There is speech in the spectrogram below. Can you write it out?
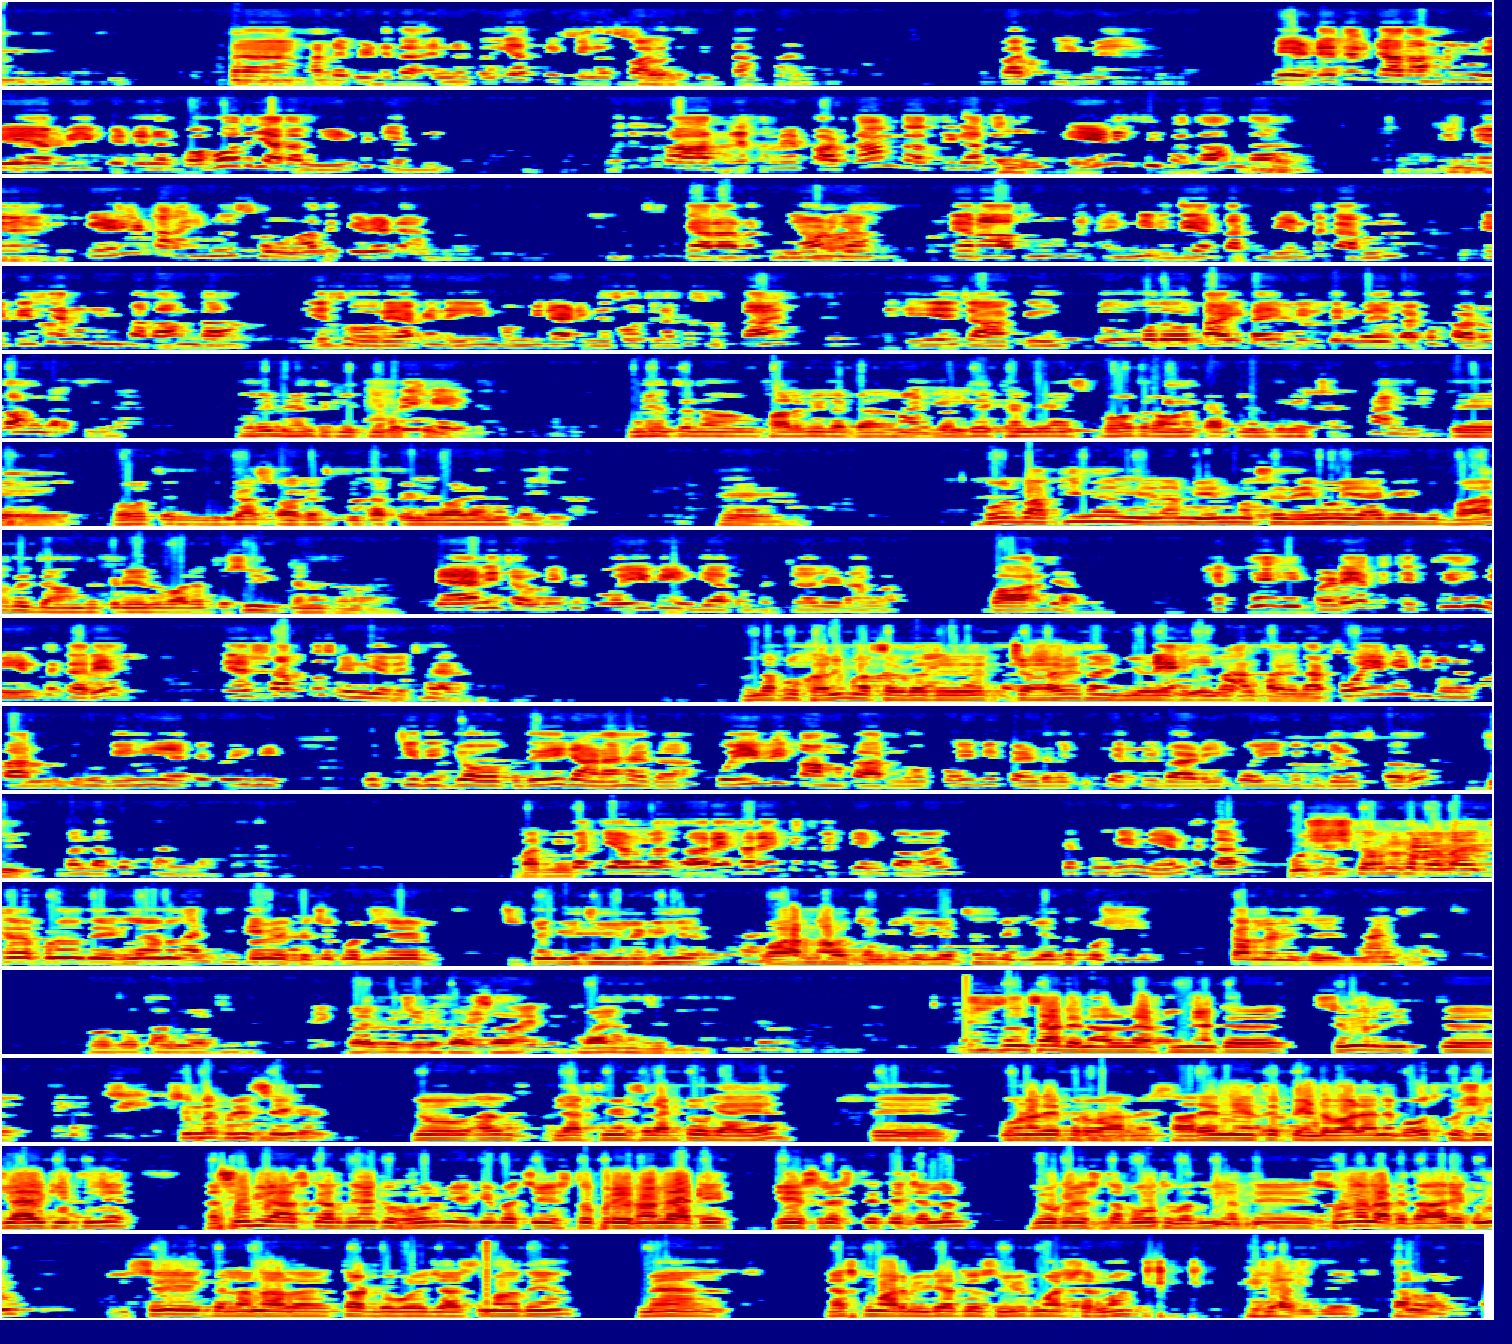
ਮੈਂ ਸਾਡੇ ਬੇਟੇ ਦਾ ਇੰਨੇ ਵਧੀਆ ਤਰੀਕੇ ਨਾਲ ਸਵਾਗਤ ਕੀਤਾ ਹਾਂਜੀ। ਬਾਕੀ ਮੈਂ ਬੇਟੇ ਤੇ ਜ਼ਿਆਦਾ ਸਾਨੂੰ ਇਹ ਆ ਵੀ ਬੇਟੇ ਨੇ ਬਹੁਤ ਜ਼ਿਆਦਾ ਮਿਹਨਤ ਕੀਤੀ। ਉਹ ਜਦੋਂ ਰਾਤ ਦੇ ਸਮੇਂ ਪੜਦਾ ਹੁੰਦਾ ਸੀਗਾ ਤੇ ਉਹਨੂੰ ਇਹ ਨਹੀਂ ਸੀ ਪਤਾ ਹੁੰਦਾ ਕਿ ਮੈਂ ਕਿਹੜੇ ਟਾਈਮ ਨੂੰ ਸੋਣਾ ਤੇ ਕਿਹੜੇ ਟਾਈਮ ਨੂੰ ਗਿਆਰਾਂ ਰੱਖੀਆਂ ਹੋਣੀਆਂ। ਤੇ ਰਾਤ ਨੂੰ ਉਹਨੇ ਇੰਨੀ ਕੁ ਦੇਰ ਤੱਕ ਮਿਹਨਤ ਕਰਨੀ ਤੇ ਕਿਸੇ ਨੂੰ ਨਹੀਂ ਪਤਾ ਹੁੰਦਾ। ਇਹ ਸੋ ਰਿਹਾ ਕਿ ਨਹੀਂ? ਮੰਮੀ ਡੈਡੀ ਨੇ ਸੋਚਣਾ ਕਿ ਸੁੱਤਾ ਹੈ ਤੇ ਇਹ ਜਾ ਕੇ ਦੋ ਦੋ ਢਾਈ ਢਾਈ ਤਿੰਨ ਤਿੰਨ ਵਜੇ ਤੱਕ ਪੜਦਾ ਹੁੰਦਾ ਸੀ। ਪੂਰੀ ਮਿਹਨਤ ਕੀਤੀ ਪੂਰੀ ਬੱਚੇ। ਮਿਹਨਤ ਮਿਹਨਤ ਦਾ ਫਲ ਵੀ ਲੱਗਾ। ਹਾਂਜੀ। ਦੇਖਣ ਦੇ ਬਹੁਤ ਰੌਣਕ ਹੈ ਪਿੰਡ ਦੇ ਵਿੱਚ। ਹਾਂਜੀ। ਤੇ ਬਹੁਤ ਨਿੱਘਾ ਸਵਾਗਤ ਕੀਤਾ ਪਿੰਡ ਵਾਲਿਆਂ ਨੇ ਕੁਝ। ਤੇ ਹੋਰ ਬਾਕੀ ਮੈਂ ਮੇਰਾ ਮੇਨ ਮਕਸਦ ਇਹ ਹੋਇਆ ਕਿ ਬਾਹਰ ਦੇ ਜਾਣ ਦੇ ਕਰੇਜ਼ ਬਾਰੇ ਤੁਸੀਂ ਕੀ ਕਹਿਣਾ ਚਾਹੁੰਦੇ ਹੋ ਮੈਂ ਨਹੀਂ ਚਾਹੁੰਦੀ ਕਿ ਕੋਈ ਵੀ ਇੰਡੀਆ ਤੋਂ ਬੱਚਾ ਜਿਹੜਾ ਵਾ ਬਾਹਰ ਜਾਵੇ। ਇੱਥੇ ਹੀ ਪੜ੍ਹੇ ਤੇ ਇੱਥੇ ਹੀ ਮਿਹਨਤ ਕਰੇ। ਤੇ ਸਭ ਕੁਝ ਇੰਡੀਆ ਵਿੱਚ ਹੈਗਾ ਬੰਦਾ ਭੁੱਖਾ ਨਹੀਂ ਮਰ ਸਕਦਾ ਜੇ ਚਾਹੇ ਤਾਂ ਇੰਡੀਆ ਦੇ ਵਿੱਚ ਨਹੀਂ ਬੰਦਾ ਕਰ ਭੁੱਖਾ ਨਹੀਂ ਸਕਦਾ। ਕੋਈ ਵੀ ਬਿਜ਼ਨਸ ਕਰਨ ਨੂੰ ਜ਼ਰੂਰੀ ਨਹੀਂ ਹੈ ਕਿ ਕੋਈ ਹੀ ਉੱਚੀ ਦੀ ਜੌਬ ਹੀ ਜਾਣਾ ਹੈਗਾ। ਕੋਈ ਵੀ ਕੰਮ ਕਰ ਲਓ ਕੋਈ ਵੀ ਪਿੰਡ ਵਿੱਚ ਖੇਤੀਬਾੜੀ ਕੋਈ ਵੀ ਬਿਜ਼ਨਸ ਕਰੋ ਜੀ। ਬੰਦਾ ਭੁੱਖਾ ਨਹੀਂ ਮਰਦਾ ਹੈਗਾ ਬਾਕੀ ਬੱਚਿਆਂ ਨੂੰ ਮੈਂ ਸਾਰੇ ਹਰ ਇੱਕ ਦੇ ਬੱਚੇ ਨੂੰ ਕਹਾਂਗੀ ਕਿ ਪੂਰੀ ਮਿਹਨਤ ਕਰ। ਕੋਸ਼ਿਸ਼ ਕਰਨ ਕਿ ਪਹਿਲਾਂ ਇੱਥੇ ਆਪਣਾ ਦੇਖ ਲੈਣ ਹਾਂਜੀ, ਭਵਿੱਖ ਚ ਕੁਝ ਜੇ ਚੰਗੀ ਚੀਜ਼ ਲਿਖੀ ਹੈ ਬਾਹਰ ਨਾਲੋਂ ਚੰਗੀ ਚੀਜ਼ ਇੱਥੇ ਲਿਖੀ ਹੈ ਤਾਂ ਕੋਸ਼ਿਸ਼ ਕਰ ਲੈਣੀ ਚਾਹੀਦੀ ਹੈ। ਹਾਂਜੀ ਹਾਂਜੀ। ਬਹੁਤ ਬਹੁਤ ਧੰਨਵਾਦ ਜੀ। ਵਾਹਿਗੁਰੂ ਜੀ ਕਾ ਖਾਲਸਾ। ਵਾਹਿਗੁਰੂ ਜੀ ਕੀ ਜੀ ਫਤਿਹ। ਦਿਨ ਸਾਡੇ ਨਾਲ ਲੈਫਟੀਨੈਂਟ ਸਿਮਰਜੀਤ ਸਿਮਰਪ੍ਰੀਤ ਸਿੰਘ ਜੋ ਲੈਫਟੀਨੈਂਟ ਸਿਲੈਕਟ ਹੋ ਗਿਆ ਹੈ ਤੇ ਉਹਨਾਂ ਦੇ ਪਰਿਵਾਰ ਨੇ ਸਾਰੇ ਨੇ ਤੇ ਪਿੰਡ ਵਾਲਿਆਂ ਨੇ ਬਹੁਤ ਖੁਸ਼ੀ ਜ਼ਾਹਿਰ ਕੀਤੀ ਹੈ। ਅਸੀਂ ਵੀ ਆਸ ਕਰਦੇ ਹਾਂ ਕਿ ਹੋਰ ਵੀ ਅੱਗੇ ਬੱਚੇ ਇਸ ਤੋਂ ਪ੍ਰੇਰਣਾ ਲੈ ਕੇ ਇਸ ਰਸਤੇ ਤੇ ਚੱਲਣ ਜੋ ਕਿ ਰਸਤਾ ਬਹੁਤ ਵਧੀਆ ਤੇ ਸੋਹਣਾ ਲੱਗਦਾ ਹਰ ਇੱਕ ਨੂੰ। ਇਸੇ ਗੱਲਾਂ ਨਾਲ ਤੁਹਾਡੇ ਕੋਲ ਇਜਾਜ਼ਤ ਮੰਗਦੇ ਹਾਂ। ਮੈਂ ਐਸ ਕੁਮਾਰ ਮੀਡੀਆ ਤੇ ਸੁਨੀਲ ਕੁਮਾਰ ਸ਼ਰਮਾ ਇਜਾਜ਼ਤ ਦੇ। ਧੰਨਵਾਦ।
